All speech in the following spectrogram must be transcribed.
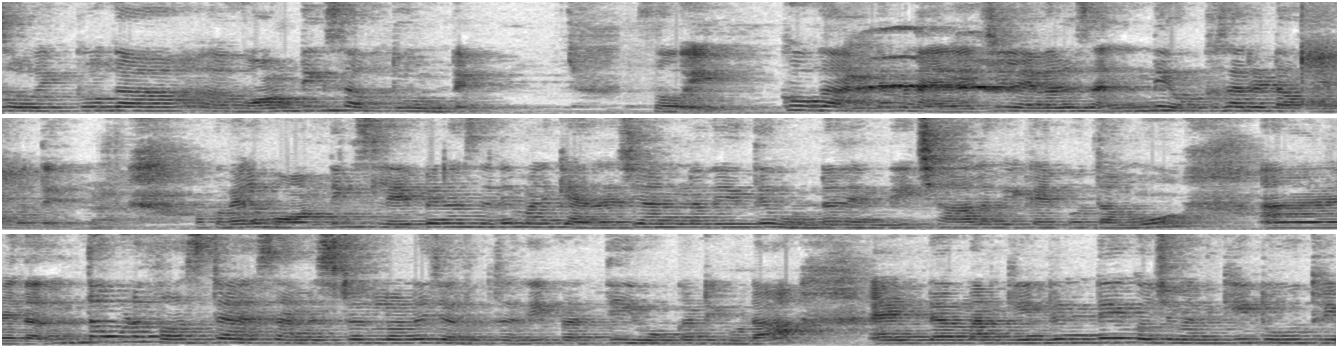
సో ఎక్కువగా వామిటింగ్స్ అవుతూ ఉంటాయి. సో ఎక్కువగా అంటే మన ఎనర్జీ లెవెల్స్ అన్నీ ఒక్కసారి డౌన్ అయిపోతాయి. ఒకవేళ వామిటింగ్స్ లేకపోయినా సరే మనకి ఎనర్జీ అన్నది అయితే ఉండదండి. చాలా వీక్ అయిపోతాము. అండ్ ఇదంతా కూడా ఫస్ట్ సెమిస్టర్లోనే జరుగుతుంది ప్రతి ఒక్కటి కూడా. అండ్ మనకి ఏంటంటే కొంచెం మనకి టూ త్రీ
